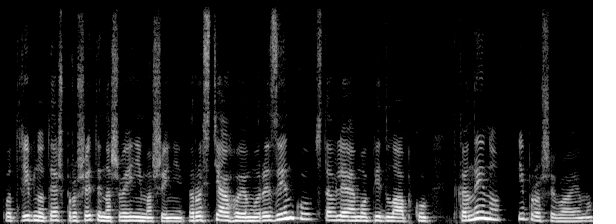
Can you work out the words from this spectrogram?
потрібно теж прошити на швейній машині. Розтягуємо резинку, вставляємо під лапку тканину і прошиваємо.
